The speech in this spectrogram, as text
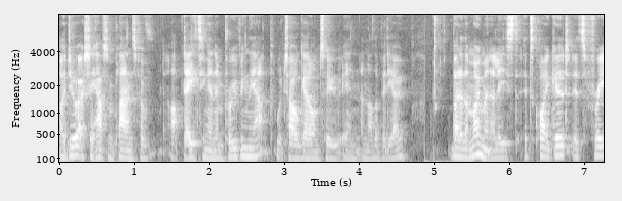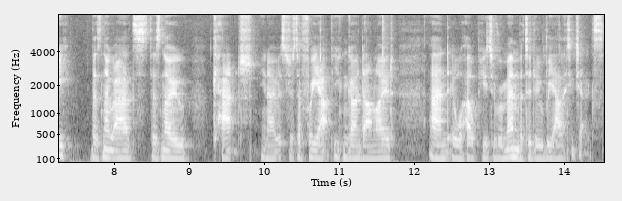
I do actually have some plans for updating and improving the app, which I'll get onto in another video. But at the moment, at least, it's quite good. It's free. There's no ads. There's no catch. You know, it's just a free app you can go and download, and it will help you to remember to do reality checks.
